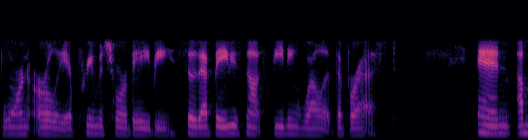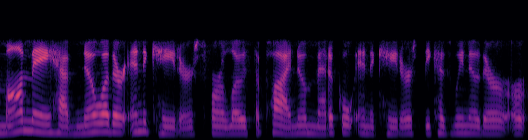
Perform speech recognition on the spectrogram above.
born early, a premature baby, so that baby's not feeding well at the breast. And a mom may have no other indicators for a low supply, no medical indicators, because we know there are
